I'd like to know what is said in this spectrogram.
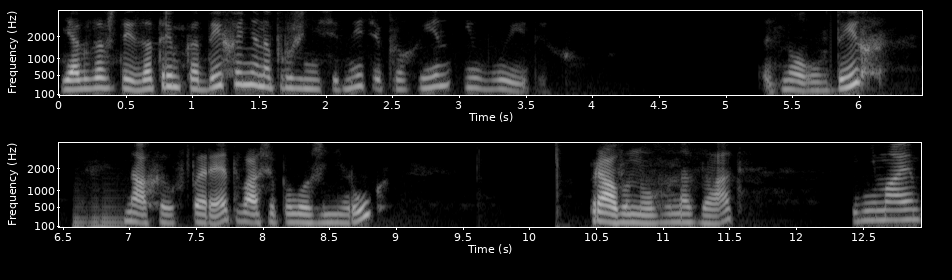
Як завжди, затримка дихання, напружені сідниці, прогин і видих. Знову вдих, нахил вперед, ваше положення рук. Праву ногу назад. Піднімаємо.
